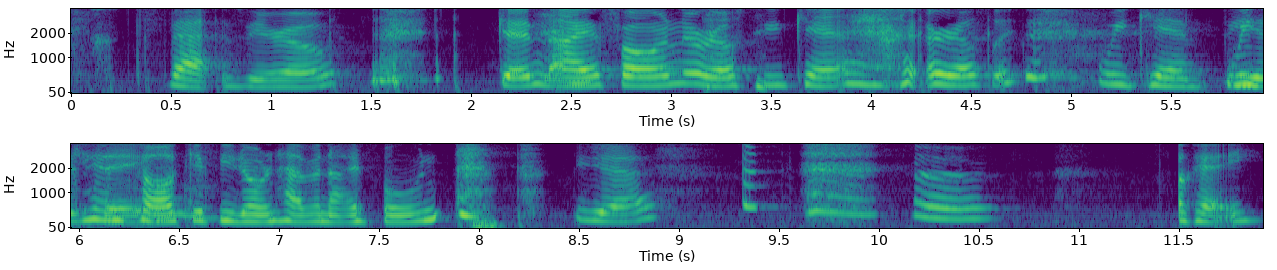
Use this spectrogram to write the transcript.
Fat zero. Get an iPhone, or else you can't, or else like, we can't. Be we can't thing. talk if you don't have an iPhone. Yeah. Uh, Okay.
